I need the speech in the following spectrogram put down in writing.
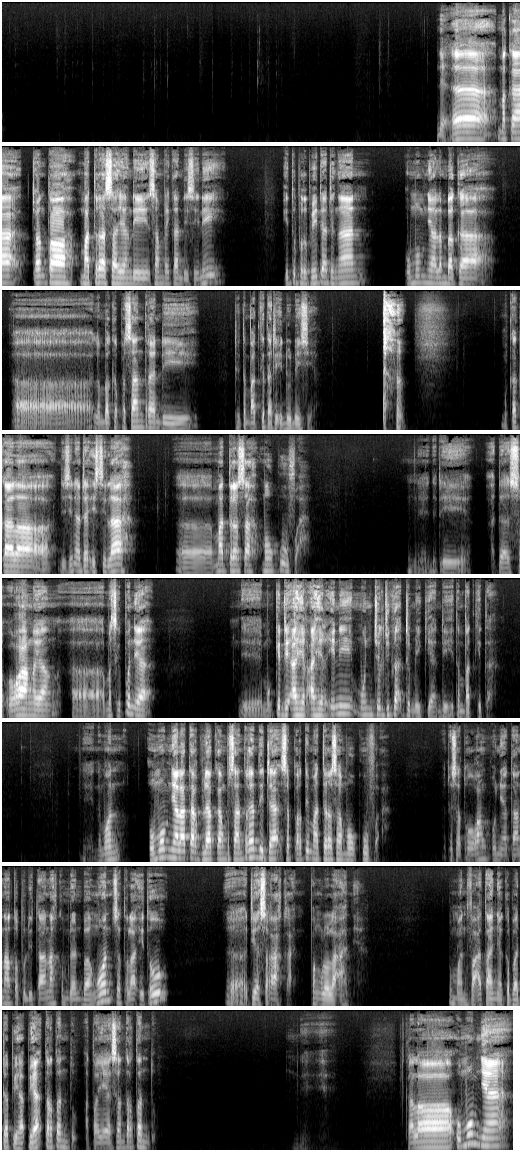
Ya, eh, maka contoh madrasah yang disampaikan di sini itu berbeda dengan umumnya lembaga eh, lembaga pesantren di di tempat kita di Indonesia. maka kalau di sini ada istilah eh, madrasah maukufah. Ya, jadi ada seorang yang eh, meskipun ya Ya, mungkin di akhir-akhir ini muncul juga demikian di tempat kita. Ya, namun umumnya latar belakang pesantren tidak seperti madrasah mauqufah. Ada satu orang punya tanah atau beli tanah kemudian bangun setelah itu ya, dia serahkan pengelolaannya. Pemanfaatannya kepada pihak-pihak tertentu atau yayasan tertentu. Kalau umumnya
